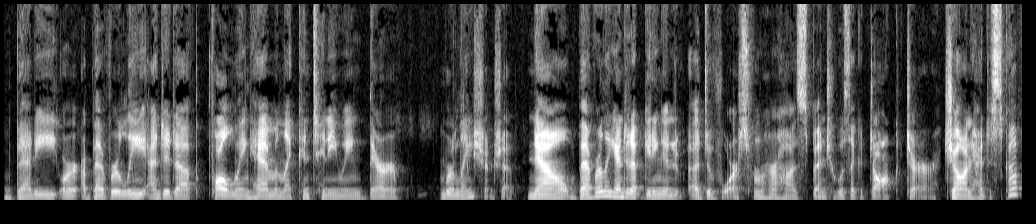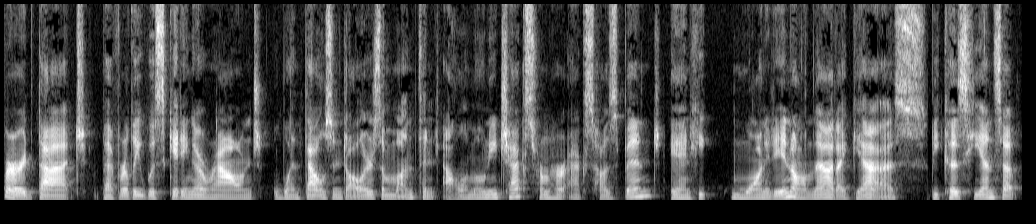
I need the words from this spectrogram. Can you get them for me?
Betty or Beverly ended up following him and like continuing their relationship. Now, Beverly ended up getting a, divorce from her husband, who was like a doctor. John had discovered that Beverly was getting around $1,000 a month in alimony checks from her ex husband, and he wanted in on that, I guess, because he ends up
